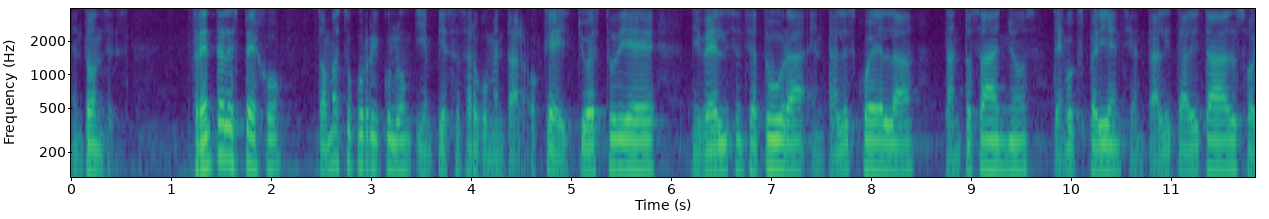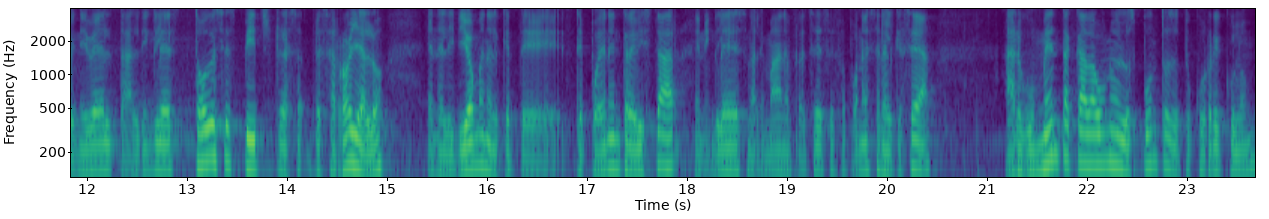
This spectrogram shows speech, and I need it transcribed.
Entonces, frente al espejo, tomas tu currículum y empiezas a argumentar. Ok, yo estudié nivel licenciatura en tal escuela, tantos años, tengo experiencia en tal y tal y tal, soy nivel tal de inglés. Todo ese speech, desarrollalo en el idioma en el que te, pueden entrevistar, en inglés, en alemán, en francés, en japonés, en el que sea, argumenta cada uno de los puntos de tu currículum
